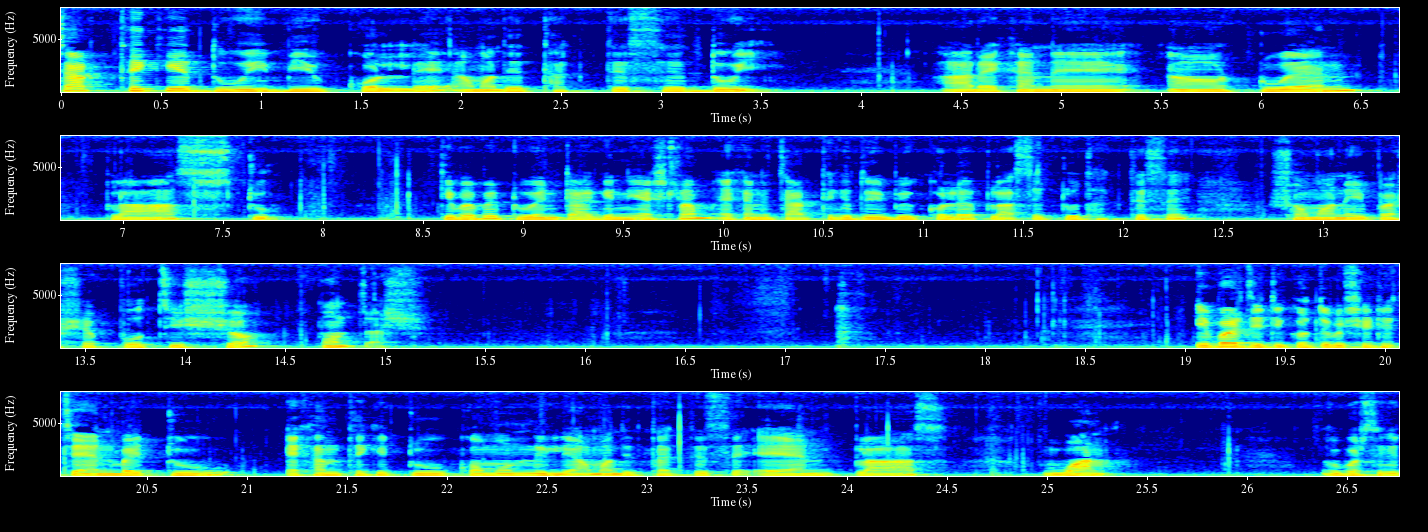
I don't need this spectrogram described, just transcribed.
চার থেকে দুই বিয়োগ করলে আমাদের থাকতেছে দুই। আর এখানে টু এন প্লাস টু কীভাবে টু এনটা আগে নিয়ে আসলাম? এখানে চার থেকে দুই বিয়োগ করলে প্লাসে টু থাকতেছে, সমান এই পাশে পঁচিশশো পঞ্চাশ। এবার যেটি করতে হবে, সেটি হচ্ছে এন বাই টু এখান থেকে টু কমন নিলে আমাদের থাকতেছে এন প্লাস ওয়ান ওপার থেকে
